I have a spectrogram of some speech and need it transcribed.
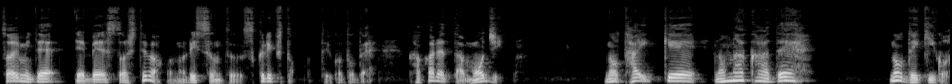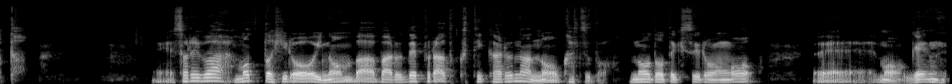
そういう意味で、ベースとしてはこの listen to script ということで、書かれた文字の体系の中での出来事。それはもっと広いノンバーバルでプラクティカルな脳活動、能動的推論を、えー、もう現、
